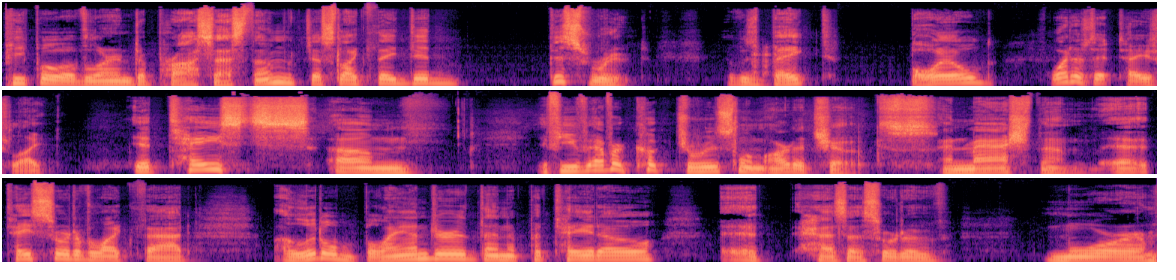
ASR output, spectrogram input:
people have learned to process them just like they did this root. It was baked, boiled. What does it taste like? It tastes. Um, if you've ever cooked Jerusalem artichokes and mashed them, it tastes sort of like that. A little blander than a potato. It has a sort of more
